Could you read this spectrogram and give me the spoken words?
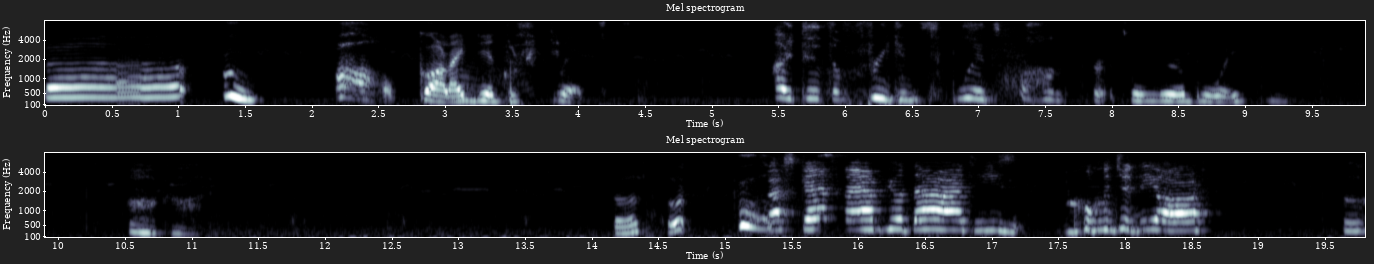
Uh, ooh. Oh, God, I did the splits. I did the freaking splits. Oh, that hurts when you're a boy. Oh, God. Uh, uh, oh. Let's get I have your dad. He's coming to the yard. Uh,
